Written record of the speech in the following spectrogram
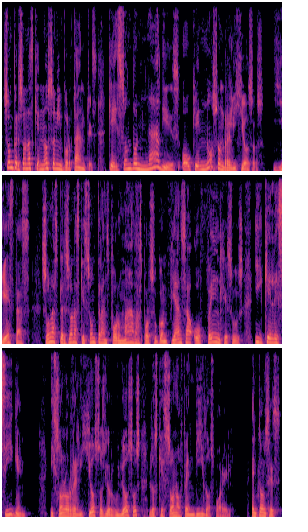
son personas que no son importantes, que son donadies o que no son religiosos. Y estas son las personas que son transformadas por su confianza o fe en Jesús y que le siguen. Y son los religiosos y orgullosos los que son ofendidos por él. Entonces,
